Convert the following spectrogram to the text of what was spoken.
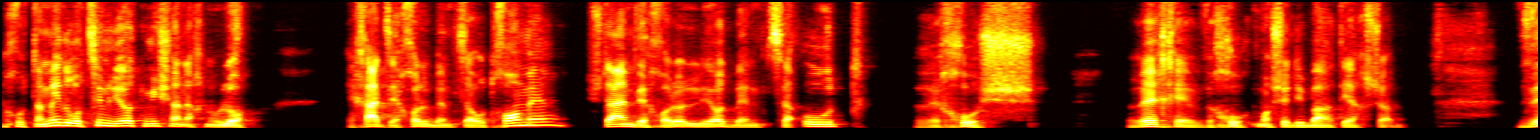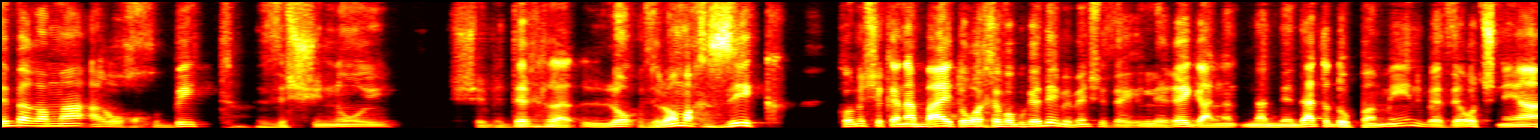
אנחנו תמיד רוצים להיות מי שאנחנו לא. אחד, זה יכול להיות באמצעות חומר, שתיים, זה יכול להיות באמצעות רכוש, רכב וכו', כמו שדיברתי עכשיו. זה ברמה הרוחבית, זה שינוי שבדרך כלל לא, זה לא מחזיק כל מי שקנה בית או רכב או בגדים מבין שזה לרגע נדנדת הדופמין וזה עוד שנייה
